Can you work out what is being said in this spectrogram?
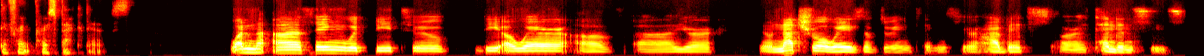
different perspectives? One uh, thing would be to be aware of uh, your you know, natural ways of doing things, your habits or tendencies.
